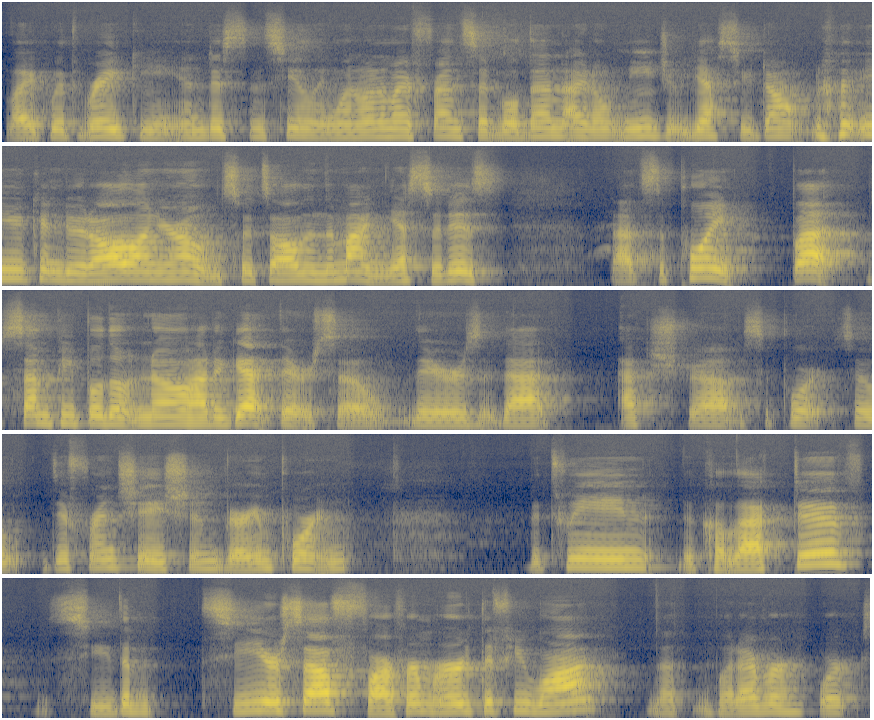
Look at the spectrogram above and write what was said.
Like with Reiki and distance healing, when one of my friends said, Well, then I don't need you. Yes, you don't. you can do it all on your own. So it's all in the mind. Yes, it is. That's the point. But some people don't know how to get there. So there's that extra support. So differentiation, very important between the collective. See the see yourself far from earth if you want. That whatever works.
